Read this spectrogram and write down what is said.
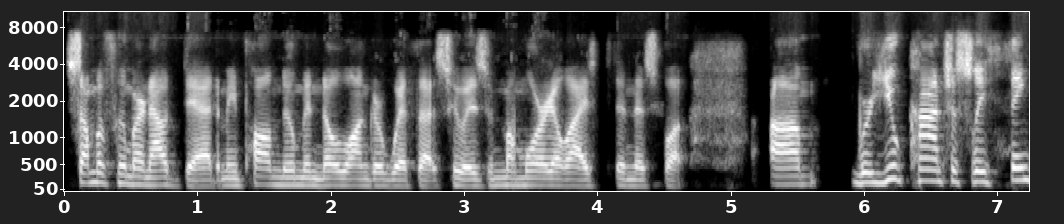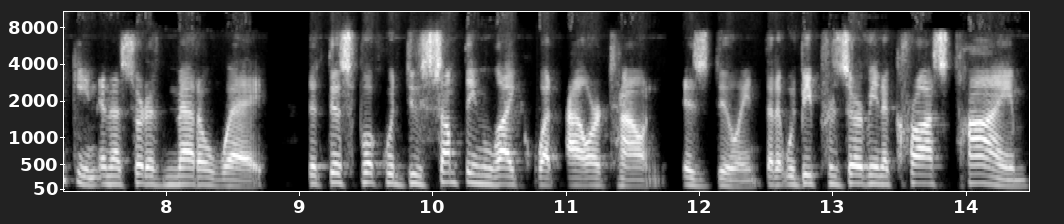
some of whom are now dead. I mean, Paul Newman no longer with us, who is memorialized in this book. Um, were you consciously thinking in a sort of meta way that this book would do something like what Our Town is doing, that it would be preserving across time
